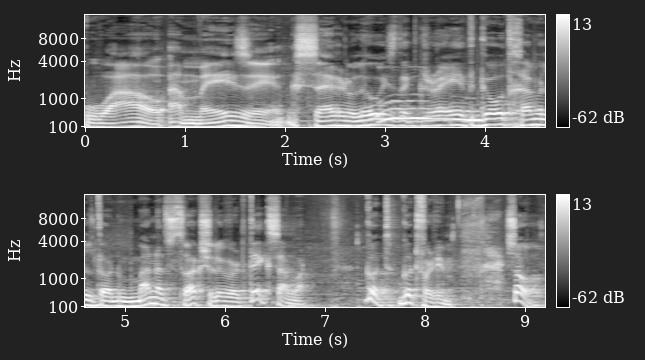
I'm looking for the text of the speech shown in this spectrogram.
Wow, amazing. Sir Lewis, the great GOAT Hamilton, managed to actually overtake someone. Good, good for him. So,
